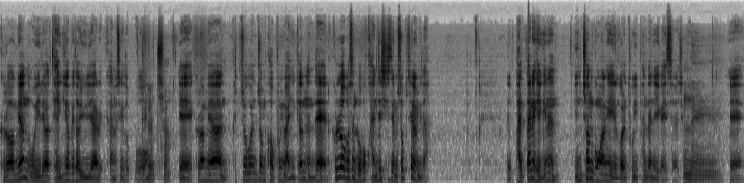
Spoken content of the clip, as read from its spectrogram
그러면 오히려 대기업이 더 유리할 가능성이 높고 그렇죠. 예, 그러면 그쪽은 좀 거품이 많이 꼈는데 클로버스는 로봇 관제 시스템의 소프트웨어입니다. 발단의 계기는 인천공항에 이걸 도입한다는 얘기가 있어요. 지금. 네. 예,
